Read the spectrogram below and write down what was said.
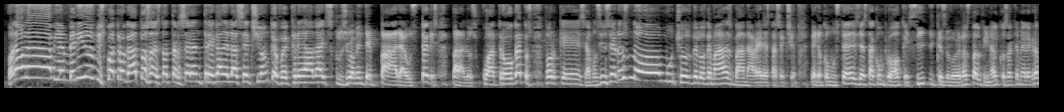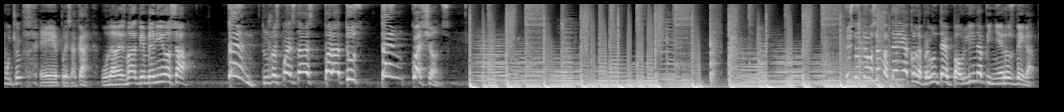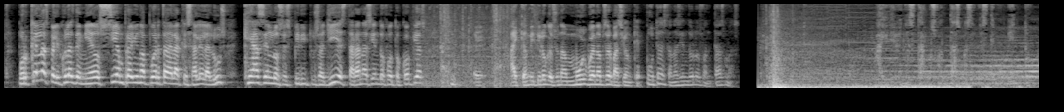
Hola, hola, bienvenidos mis cuatro gatos a esta tercera entrega de la sección que fue creada exclusivamente para ustedes, para los cuatro gatos, porque seamos sinceros, no muchos de los demás van a ver esta sección, pero como ustedes ya está comprobado que sí y que se lo ven hasta el final, cosa que me alegra mucho, eh, pues acá, una vez más, bienvenidos a TEN, tus respuestas para tus TEN questions. Listo, entramos en materia con la pregunta de Paulina Piñeros Vega. ¿Por qué en las películas de miedo siempre hay una puerta de la que sale la luz? ¿Qué hacen los espíritus allí? ¿Estarán haciendo fotocopias? Eh, hay que admitirlo que es una muy buena observación. ¿Qué puta están haciendo los fantasmas? Ahí deben estar los fantasmas en este momento.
